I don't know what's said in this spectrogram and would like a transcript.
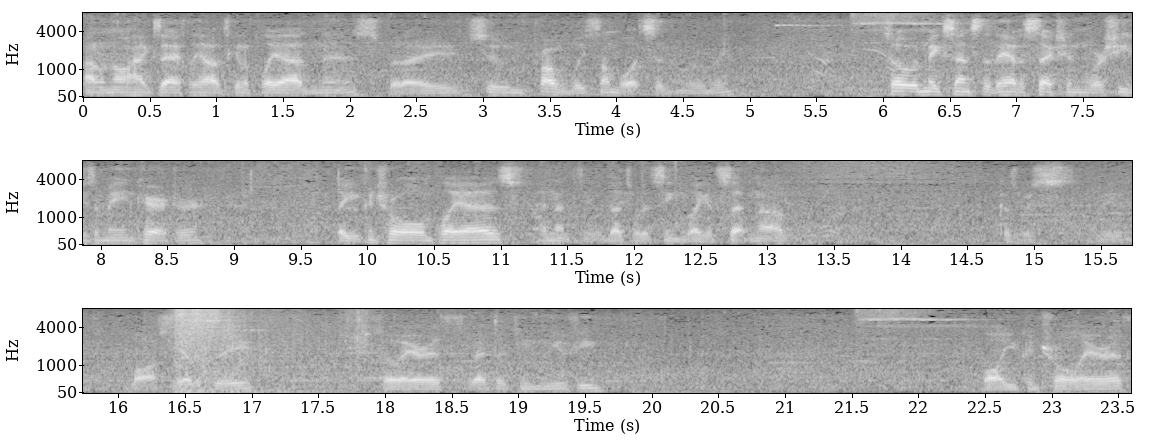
I don't know how exactly how it's gonna play out in this, but I assume probably somewhat similarly. So it would make sense that they have a section where she's the main character that you control and play as, and that's, that's what it seems like it's setting up. Because we, we lost the other three. So Aerith, Red 13, and Yuffie. While you control Aerith.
